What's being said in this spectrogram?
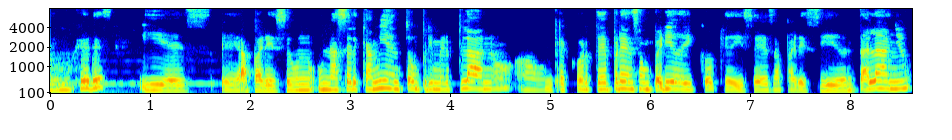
mujeres, y es, eh, aparece un, un, acercamiento, un primer plano, a un recorte de prensa, un periódico que dice desaparecido en tal año,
